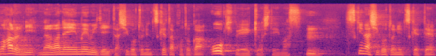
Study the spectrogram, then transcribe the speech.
の春に長年夢見ていた仕事に就けたことが大きく影響しています。うん。好きな仕事に就けて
